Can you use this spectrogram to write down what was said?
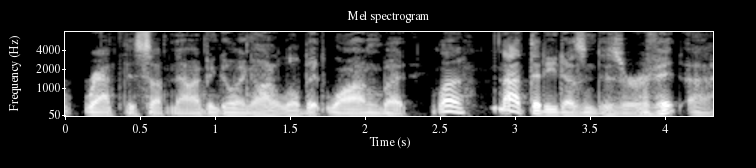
to wrap this up now. I've been going on a little bit long, but well, not that he doesn't deserve it. Uh,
